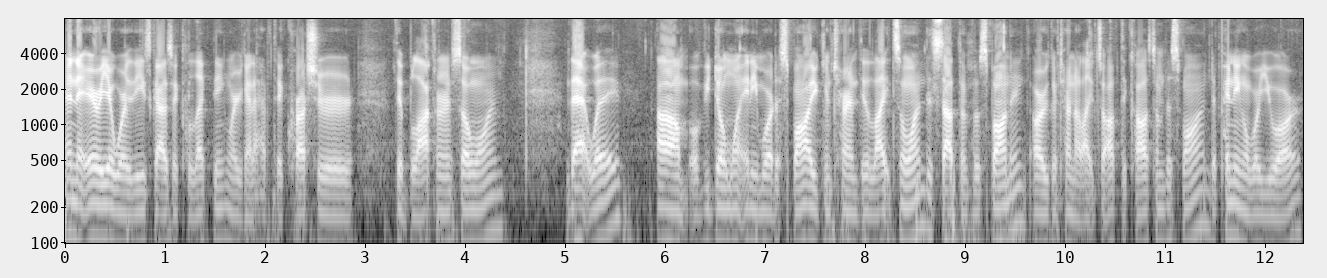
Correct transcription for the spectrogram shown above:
in the area where these guys are collecting, where you're going to have the crusher, the blocker, and so on. That way, um, if you don't want any more to spawn, you can turn the lights on to stop them from spawning, or you can turn the lights off to cause them to spawn, depending on where you are.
